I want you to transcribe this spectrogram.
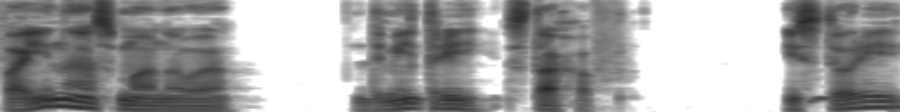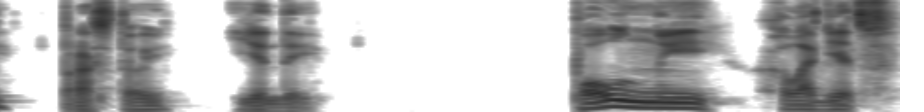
Фаина Османова, Дмитрий Стахов. Истории простой еды. Полный холодец.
